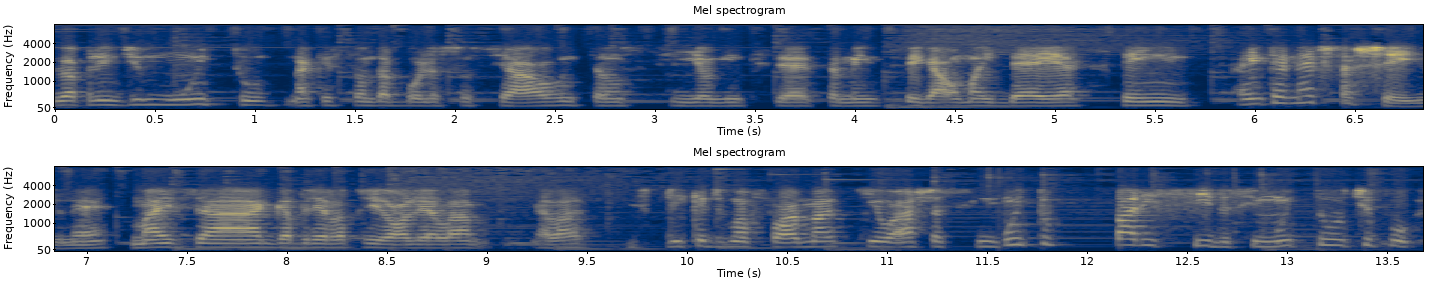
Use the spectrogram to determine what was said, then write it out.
eu aprendi muito na questão da bolha social. Então, se alguém quiser também pegar uma ideia, tem. A internet está cheio, né? Mas a Gabriela Prioli, ela, ela explica de uma forma que eu acho assim muito parecido, assim, muito tipo,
